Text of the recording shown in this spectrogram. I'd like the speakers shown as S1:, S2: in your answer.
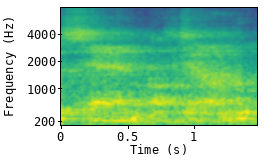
S1: Texas and Uptown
